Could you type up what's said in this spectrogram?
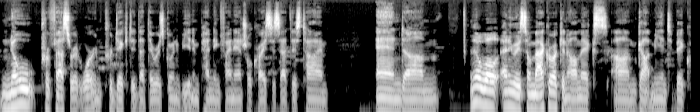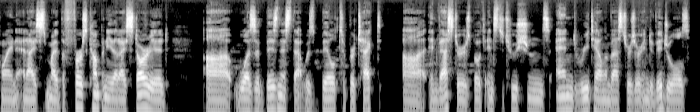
no professor at Wharton predicted that there was going to be an impending financial crisis at this time. And um, no, well, anyway, so macroeconomics um, got me into Bitcoin, and I my the first company that I started uh, was a business that was built to protect uh, investors, both institutions and retail investors or individuals,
